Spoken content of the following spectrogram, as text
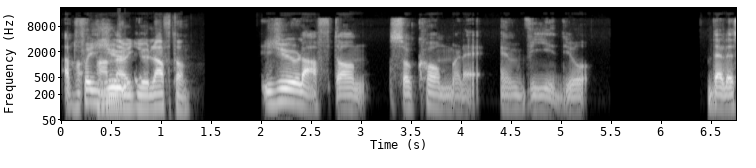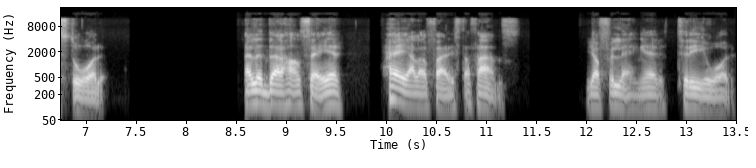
Att få jul... julafton. Julafton så kommer det en video där det står eller där han säger Hej alla Färjestad-fans. Jag förlänger tre år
